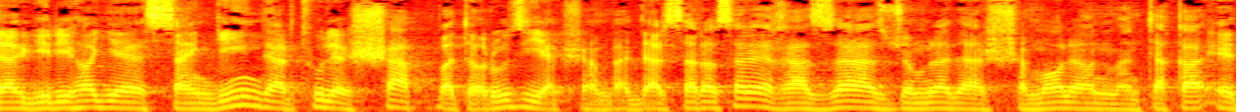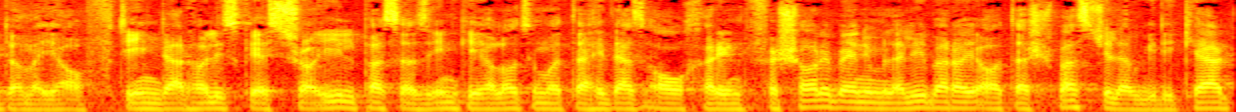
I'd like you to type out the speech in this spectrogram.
درگیری های سنگین در طول شب و تا روز یکشنبه در سراسر غزه از جمله در شمال آن منطقه ادامه یافت. این در حالی است که اسرائیل پس از اینکه ایالات متحده از آخرین فشار بین المللی برای آتش بس جلوگیری کرد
